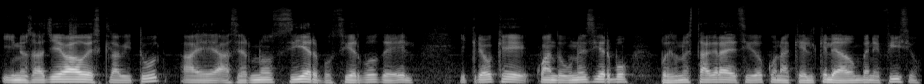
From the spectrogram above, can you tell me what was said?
y nos ha llevado de esclavitud a, eh, a hacernos siervos, siervos de Él. Y creo que cuando uno es siervo, pues uno está agradecido con aquel que le ha dado un beneficio.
